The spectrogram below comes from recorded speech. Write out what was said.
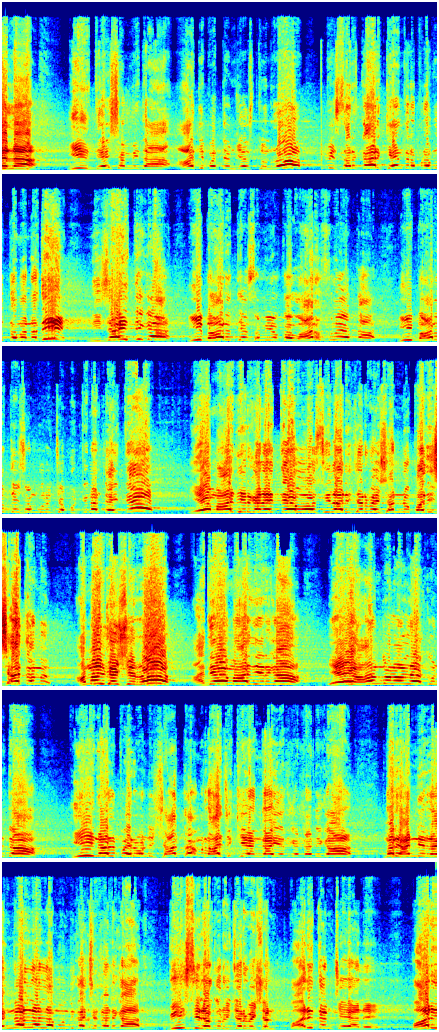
ఇలా ఈ దేశం మీద ఆధిపత్యం చేస్తుండ్రో ఈ సర్కార్ కేంద్ర ప్రభుత్వం అన్నది నిజాయితీగా ఈ భారతదేశం యొక్క వారసుల యొక్క ఈ భారతదేశం గురించి పుట్టినట్టయితే ఏ మాదిరిగానైతే ఓసీల రిజర్వేషన్ను పది శాతం అమలు చేసిర్రో అదే మాదిరిగా ఏ ఆందోళన లేకుండా ఈ నలభై రెండు శాతం రాజకీయంగా ఎదిగేటట్టుగా మరి అన్ని రంగాలలో ముందుకొచ్చేటట్టుగా బీసీలకు రిజర్వేషన్ పారితం చేయాలి. పారి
